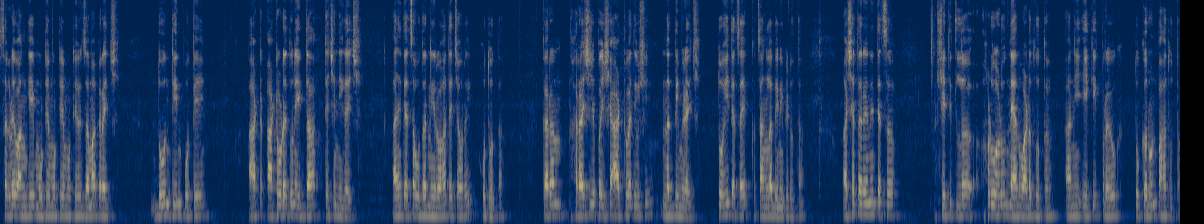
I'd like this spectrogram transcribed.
सगळे वांगे मोठे मोठे मोठे जमा करायची. दोन तीन पोते आठ आठवड्यातून एकदा त्याची निघायची आणि त्याचा उदरनिर्वाह त्याच्यावरही होत होता. कारण हराशीचे पैसे आठव्या दिवशी नगदी मिळायची. तोही त्याचा एक चांगला बेनिफिट होता. अशा तऱ्हेने त्याचं शेतीतलं हळूहळू ज्ञान वाढत होतं आणि एक एक प्रयोग तो करून पाहत होता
